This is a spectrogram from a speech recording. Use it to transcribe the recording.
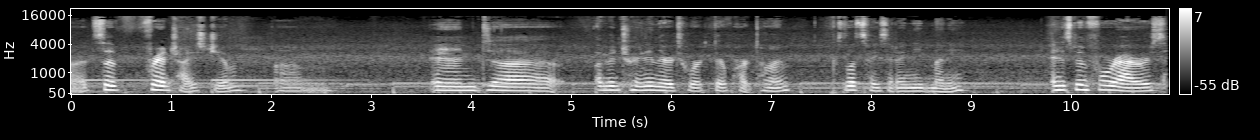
Uh, it's a franchise gym. Um, and uh, I've been training there to work there part time. Because let's face it, I need money. And it's been four hours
